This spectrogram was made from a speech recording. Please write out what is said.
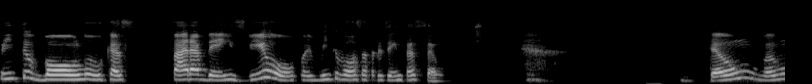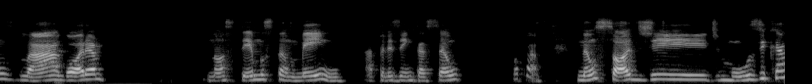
Muito bom, Lucas. Parabéns, viu? Foi muito boa essa apresentação. Então, vamos lá. Agora, nós temos também a apresentação, opa, não só de, de música,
